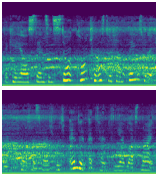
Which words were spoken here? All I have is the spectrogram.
The chaos stands in stark contrast to how things were during the protest march which ended at 10 p.m. last night.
